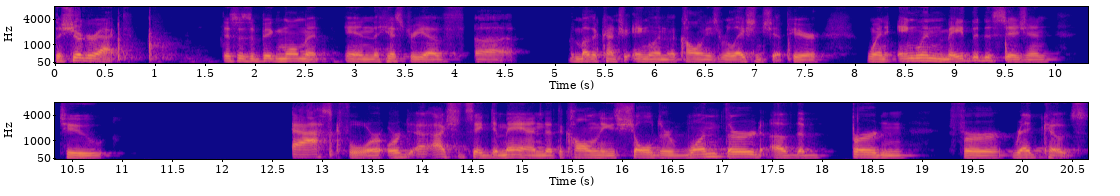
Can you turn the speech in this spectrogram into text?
The Sugar Act. This is a big moment in the history of uh, the mother country, England, and the colonies' relationship here. When England made the decision to ask for, or I should say, demand that the colonies shoulder one third of the burden for redcoats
